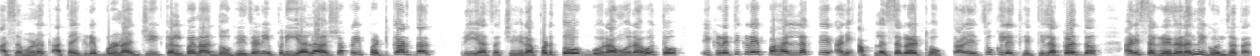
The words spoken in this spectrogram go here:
असं म्हणत आता इकडे पूर्णाजी कल्पना दोघे जणी प्रियाला अशा काही फटकारतात. प्रियाचा चेहरा पडतो गोरामोरा होतो. इकडे तिकडे पाहायला लागते आणि आपलं सगळं ठोकताळे चुकलेत हे तिला कळतं आणि सगळेजण निघून जातात.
